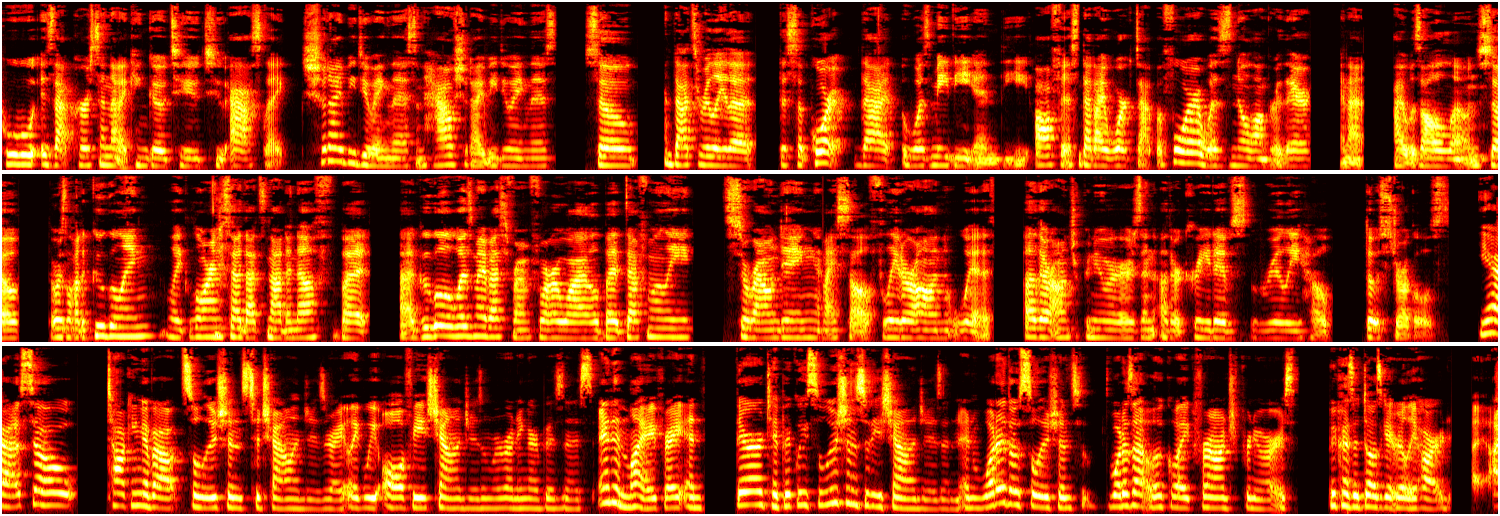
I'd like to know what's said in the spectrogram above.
who is that person that I can go to to ask like, should I be doing this and how should I be doing this? So that's really the the support that was maybe in the office that I worked at before was no longer there and I, I was all alone. So there was a lot of Googling. Like Lauren said, that's not enough, but uh, Google was my best friend for a while, but definitely surrounding myself later on with other entrepreneurs and other creatives really helped those struggles. Yeah. So talking about solutions to challenges, right? Like we all face challenges when we're running our business and in life, right? And there are typically solutions to these challenges. And, and what are those solutions? What does that look like for entrepreneurs? Because it does get really hard.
